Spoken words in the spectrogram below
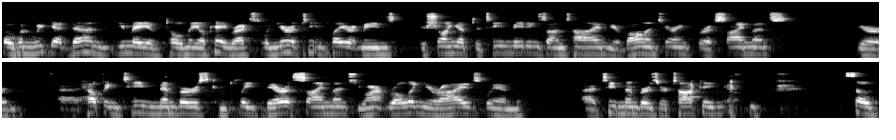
but when we get done you may have told me okay rex when you're a team player it means you're showing up to team meetings on time you're volunteering for assignments you're uh, helping team members complete their assignments. You aren't rolling your eyes when uh, team members are talking. so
